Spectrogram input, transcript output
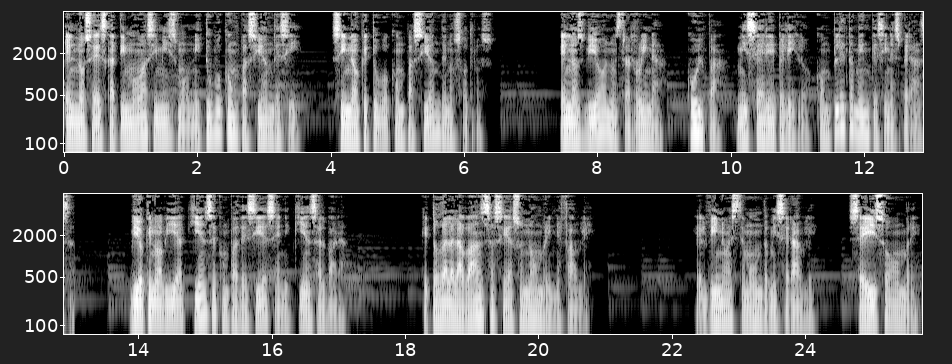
Él no se escatimó a sí mismo ni tuvo compasión de sí, sino que tuvo compasión de nosotros. Él nos vio nuestra ruina, culpa, miseria y peligro, completamente sin esperanza. Vio que no había quien se compadeciese ni quien salvara que toda la alabanza sea su nombre inefable. Él vino a este mundo miserable, se hizo hombre,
